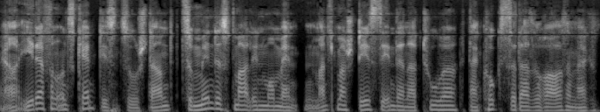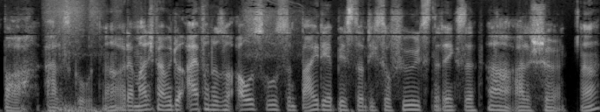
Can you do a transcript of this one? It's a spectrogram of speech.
Ja, jeder von uns kennt diesen Zustand, zumindest mal in Momenten. Manchmal stehst du in der Natur, dann guckst du da so raus und merkst, boah, alles gut. Ne? Oder manchmal, wenn du einfach nur so ausruhst und bei dir bist und dich so fühlst, dann denkst du, ah, alles schön. Ne?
